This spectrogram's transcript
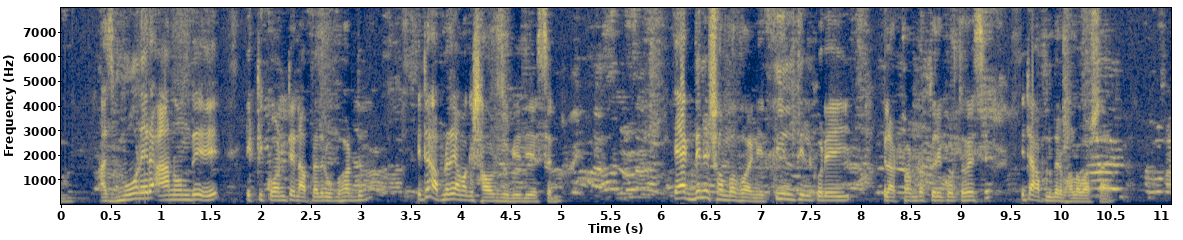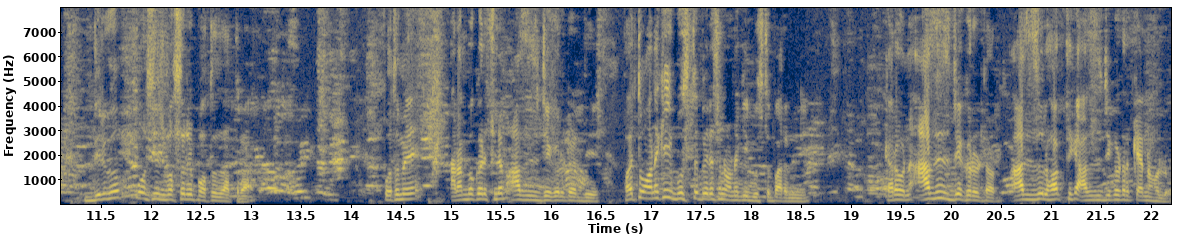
আলাইকুম আজ মনের আনন্দে একটি কন্টেন্ট আপনাদের উপহার দেব। এটা আপনারাই আমাকে সাহস জুগিয়ে দিয়েছেন। একদিনে সম্ভব হয়নি, তিল তিল করে এই প্ল্যাটফর্মটা তৈরি করতে হয়েছে। এটা আপনাদের ভালোবাসায় দীর্ঘ পঁচিশ বছরের পথযাত্রা। প্রথমে আরম্ভ করেছিলাম আজিজ ডেকোরেটর দিয়ে। হয়তো অনেকেই বুঝতে পেরেছেন, অনেকেই বুঝতে পারেননি। কারণ আজিজ ডেকোরেটর আজিজুল হক থেকে আজিজ ডেকোরেটর কেন হলো?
